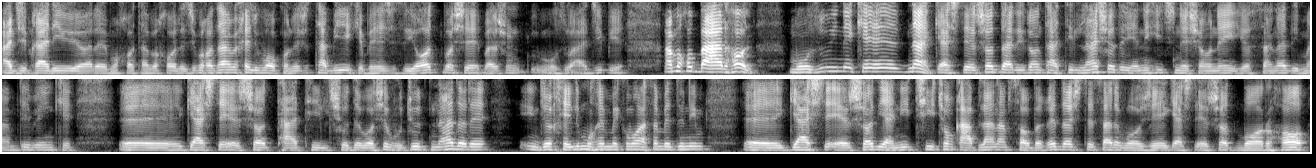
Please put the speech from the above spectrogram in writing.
عجیب غریبی برای مخاطب خارجی. به خاطر همین خیلی واکنش طبیعی که بهش زیاد باشه. براشون موضوع عجیبیه. اما خب به هر حال موضوع اینه که نه گشت ارشاد در ایران تعطیل نشده. یعنی هیچ نشانه یا سندی مبنی به اینکه گشت ارشاد تعطیل شده باشه وجود نداره. اینجا خیلی مهمه که ما اصلا بدونیم گشت ارشاد یعنی چی؟ چون قبلا هم سابقه داشته سر واژه گشت ارشاد بارها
